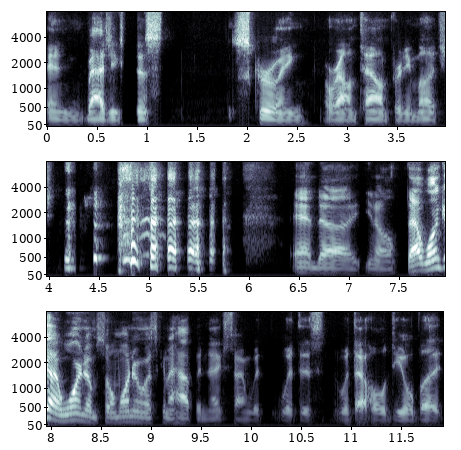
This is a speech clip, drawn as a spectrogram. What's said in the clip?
and Magic's just screwing around town pretty much. and uh, you know that one guy warned him, so I'm wondering what's going to happen next time with with this with that whole deal. But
